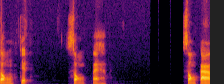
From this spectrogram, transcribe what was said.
สองเจ็ดสองแปดสองเก้า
